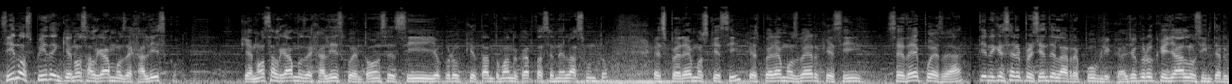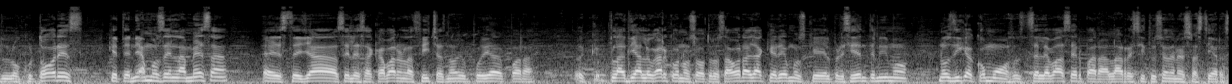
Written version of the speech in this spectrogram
Sí nos piden que no salgamos de Jalisco, que no salgamos de Jalisco. Entonces sí, yo creo que están tomando cartas en el asunto. Esperemos que sí, que esperemos ver que sí se dé, pues, ¿verdad? Tiene que ser el presidente de la República. Yo creo que ya los interlocutores que teníamos en la mesa, este, ya se les acabaron las fichas, ¿no? Yo podía para dialogar con nosotros. Ahora ya queremos que el presidente mismo nos diga cómo se le va a hacer para la restitución de nuestras tierras.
